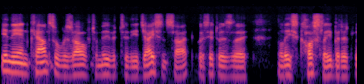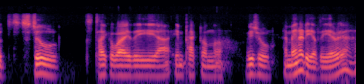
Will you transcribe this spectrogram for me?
In the end, council resolved to move it to the adjacent site because it was the least costly, but it would still take away the uh, impact on the visual amenity of the area.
